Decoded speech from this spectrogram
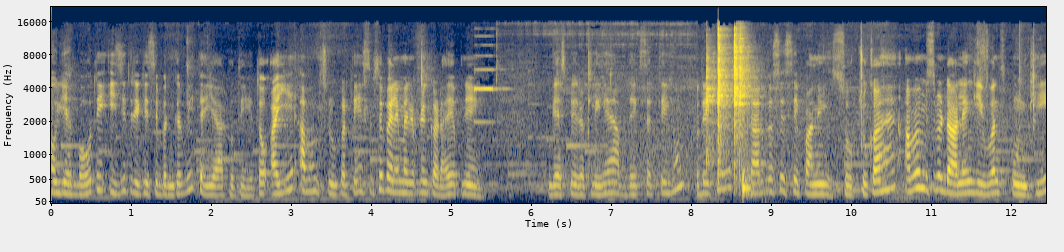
और यह बहुत ही इजी तरीके से बनकर भी तैयार होती है। तो आइए, अब हम शुरू करते हैं। सबसे पहले मैंने अपनी कढ़ाई अपने गैस पे रख ली है, आप देख सकते हो। तो देखिए, चार तरफ़ से पानी सूख चुका है। अब हम इसमें डालेंगे वन स्पून घी।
